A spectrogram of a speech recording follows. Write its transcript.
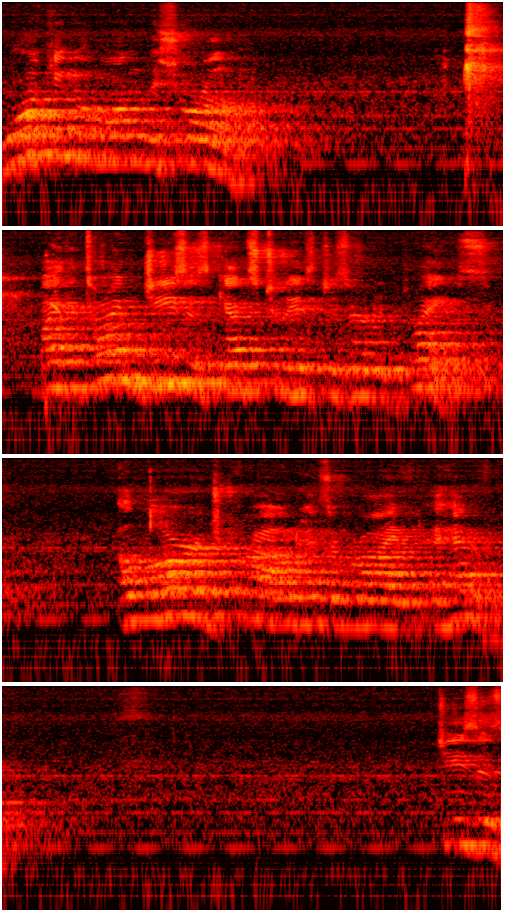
walking along the shoreline. By the time Jesus gets to his deserted place, a large crowd has arrived ahead of him. Jesus,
